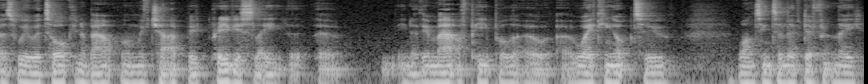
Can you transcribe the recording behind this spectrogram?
as we were talking about when we've chatted previously, the, the, you know, the amount of people that are, are, waking up to wanting to live differently,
